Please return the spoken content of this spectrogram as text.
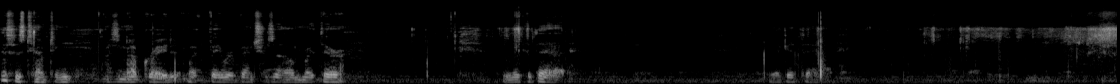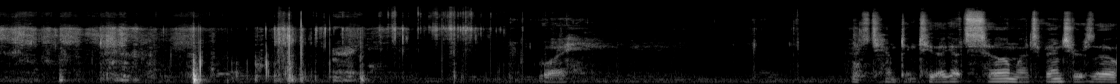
This is tempting as an upgrade. My favorite Ventures album right there. Look at that. Look at that. Alright. Boy. That's tempting too. I got so much Ventures though.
